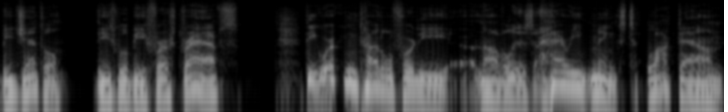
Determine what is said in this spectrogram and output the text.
Be gentle. These will be first drafts. The working title for the uh, novel is Harry Mink's Lockdown.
